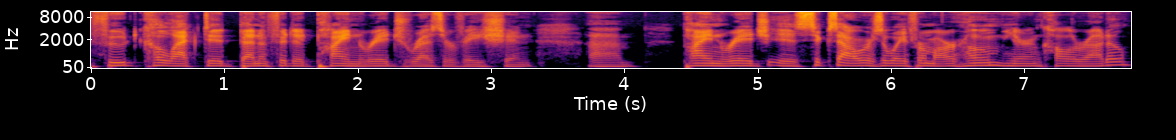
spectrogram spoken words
food collected benefited Pine Ridge Reservation. Um, Pine Ridge is six hours away from our home here in Colorado.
